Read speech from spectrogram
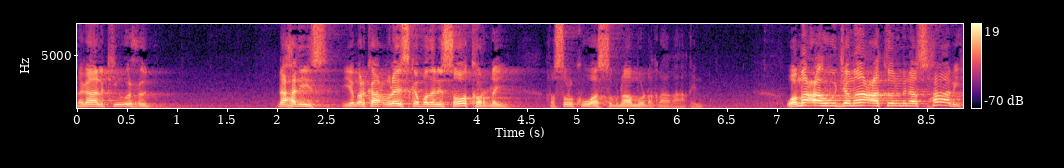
dagaalkii uxud dhexdiisa iyo markaa culayska badani soo kordhay rasuulku waa sugnaa muu dhaqdhaqaaqin wa macahu jamaacatu min asxaabih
